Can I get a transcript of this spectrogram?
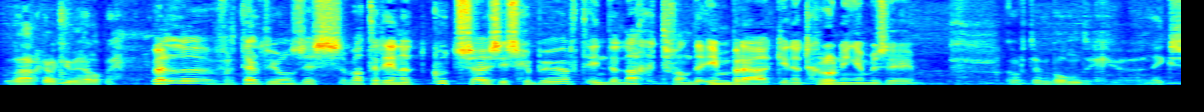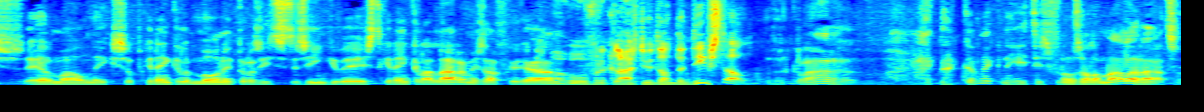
Waar kan ik u helpen? Wel, eh, vertelt u ons eens wat er in het koetshuis is gebeurd in de nacht van de inbraak in het Groningen Museum. Kort en bondig, eh, niks. Helemaal niks. Op geen enkele monitor is iets te zien geweest. Geen enkel alarm is afgegaan. Maar hoe verklaart u dan de diefstal? Verklaren? Dat kan ik niet. Het is voor ons allemaal een raadsel.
